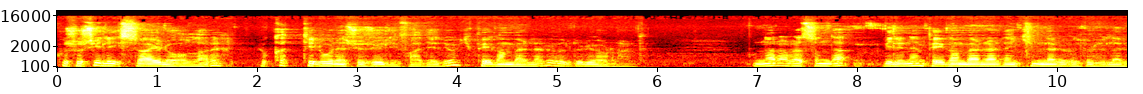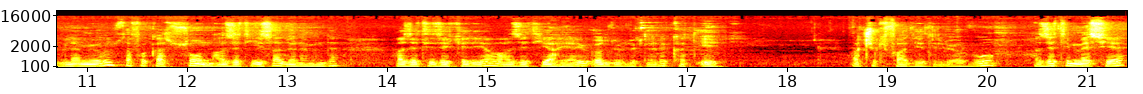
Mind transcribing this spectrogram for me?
hususiyle İsrailoğulları yukattilune sözüyle ifade ediyor ki peygamberleri öldürüyorlardı. Bunlar arasında bilinen peygamberlerden kimleri öldürdüler bilemiyoruz da fakat son Hz. İsa döneminde Hz. Zekeriya ve Hz. Yahya'yı öldürdükleri kat'i açık ifade ediliyor. Bu Hz. Mesih'e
